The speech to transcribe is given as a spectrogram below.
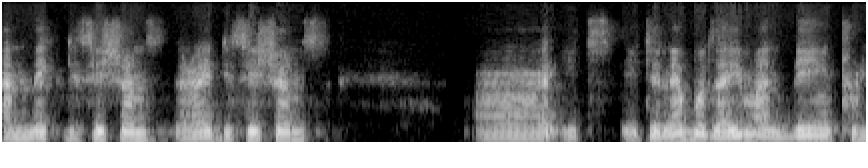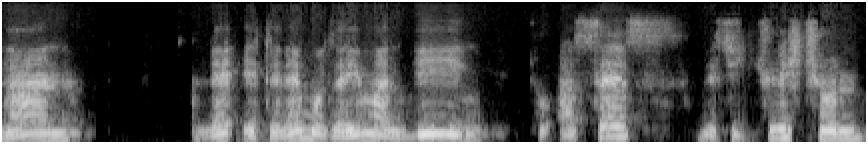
and make decisions, the right decisions. Uh, it, it enables a human being to learn. It enables a human being to assess the situation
